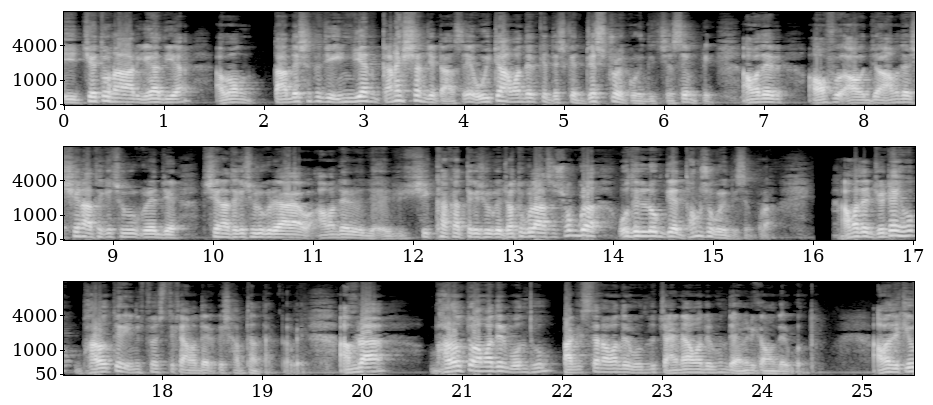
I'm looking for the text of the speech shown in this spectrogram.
এই চেতনা আর ইয়া দিয়া, এবং তাদের সাথে যে ইন্ডিয়ান কানেকশন যেটা আছে, ওইটা আমাদেরকে দেশকে ডিস্ট্রয় করে দিচ্ছে সিম্পলি আমাদের আমাদের সেনা থেকে শুরু করে যে সেনা থেকে শুরু করে আমাদের শিক্ষা খাত থেকে শুরু করে যতগুলো আছে, সবগুলো ওদের লোক দিয়ে ধ্বংস করে দিচ্ছে পুরা। আমাদের যেটাই হোক, ভারতের ইনফ্লুয়েন্স থেকে আমাদেরকে সাবধান থাকতে হবে। আমরা, ভারতও আমাদের বন্ধু পাকিস্তান আমাদের বন্ধু চায়না আমাদের বন্ধু আমেরিকা আমাদের বন্ধু। আমাদের কেউ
